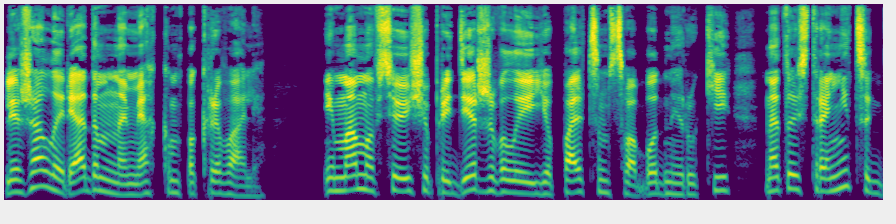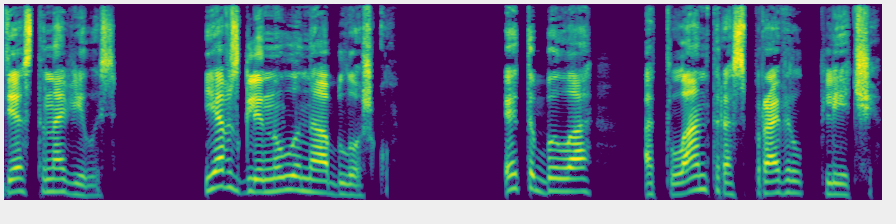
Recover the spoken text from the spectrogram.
лежала рядом на мягком покрывале, и мама все еще придерживала ее пальцем свободной руки на той странице, где остановилась. Я взглянула на обложку. Это была «Атлант расправил плечи».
